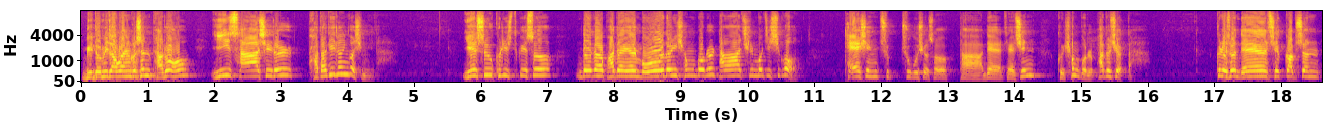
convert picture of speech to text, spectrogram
믿음이라고 하는 것은 바로 이 사실을 받아들이는 것입니다. 예수 그리스도께서 내가 받아야 할 모든 형벌을 다 짊어지시고 대신 죽, 죽으셔서 다 내 대신 그 형벌을 받으셨다. 그래서 내 죄값은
